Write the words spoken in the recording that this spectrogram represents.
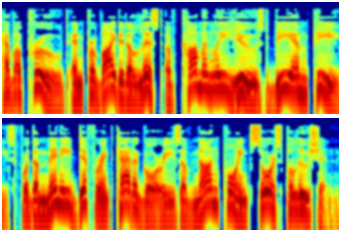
have approved and provided a list of commonly used BMPs for the many different categories of non-point source pollution.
